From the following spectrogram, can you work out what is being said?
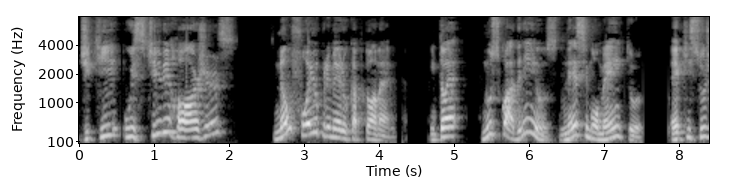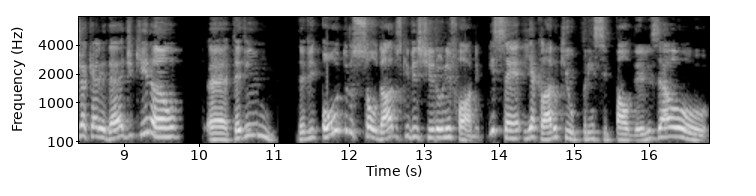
de que o Steve Rogers não foi o primeiro Capitão América. Então, é, nos quadrinhos, nesse momento, é que surge aquela ideia de que não, é, teve, teve outros soldados que vestiram o uniforme. E, sem, e é claro que o principal deles é o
